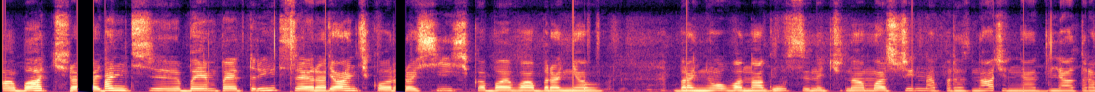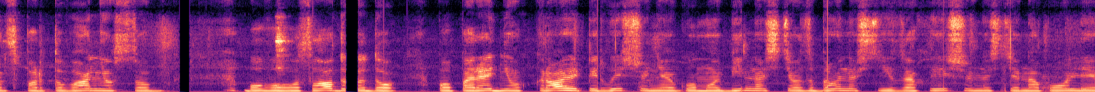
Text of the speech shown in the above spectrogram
А, бач, радянсь БМП-3 це радянсько-російська бойова броня, броньована гусенична машина, призначена для транспортування особового складу до попереднього краю, підвищення його мобільності, озброєності і захищеності на полі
